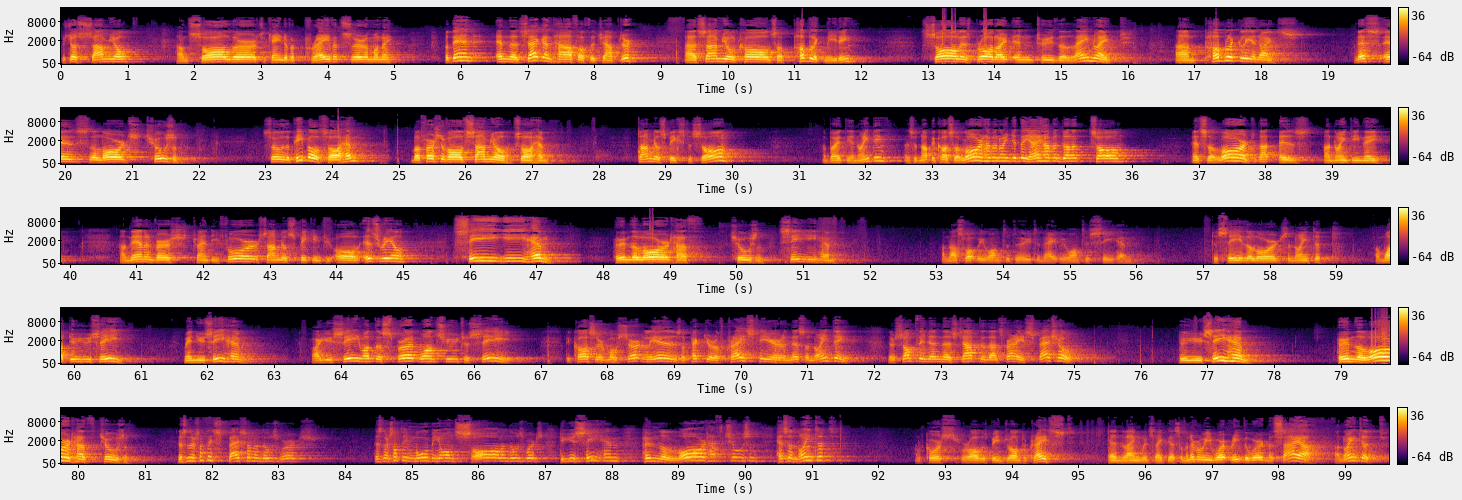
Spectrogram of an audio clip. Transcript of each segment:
There's just Samuel and Saul there. It's a kind of a private ceremony. But then in the second half of the chapter, as Samuel calls a public meeting, Saul is brought out into the limelight and publicly announced this is the Lord's chosen. So the people saw him but first of all, Samuel saw him. Samuel speaks to Saul about the anointing. Is it not because the Lord have anointed thee? I haven't done it, Saul. It's the Lord that is anointing thee. And then in verse 24, Samuel speaking to all Israel See ye him whom the Lord hath chosen. See ye him. And that's what we want to do tonight. We want to see Him, to see the Lord's anointed. And what do you see when you see Him? Are you seeing what the Spirit wants you to see? Because there most certainly is a picture of Christ here in this anointing. There's something in this chapter that's very special. Do you see Him, whom the Lord hath chosen? Isn't there something special in those words? Isn't there something more beyond Saul in those words? Do you see him whom the Lord hath chosen, his anointed? Of course, we're always being drawn to Christ in language like this. And whenever we read the word Messiah, anointed,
